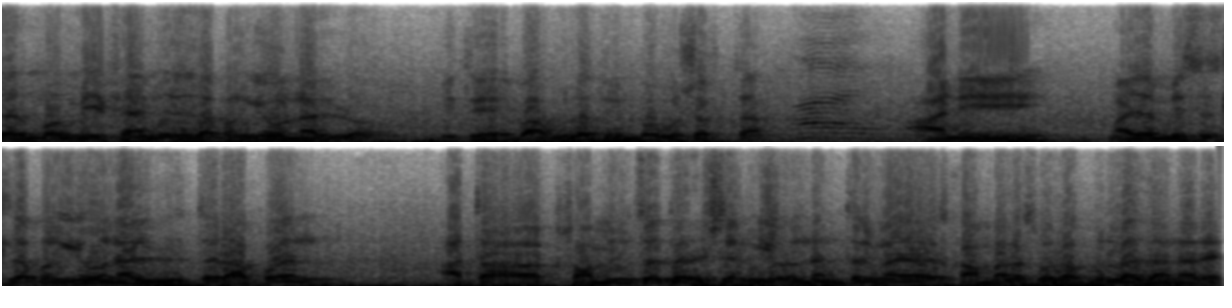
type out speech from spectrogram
तर मग मी फॅमिलीला पण घेऊन आलेलो. इथे बाबूला तुम्ही बघू शकता. आणि माझ्या मिसेसला पण घेऊन आलेलो. तर आपण आता स्वामींचं दर्शन घेऊन नंतर माझ्या कामाला सोलापूरला जाणार आहे.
